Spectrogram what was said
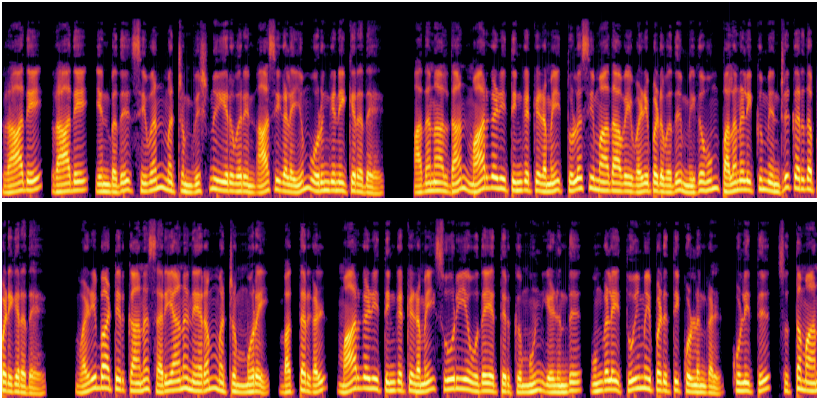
ராதே ராதே என்பது சிவன் மற்றும் விஷ்ணு இருவரின் ஆசிகளையும் ஒருங்கிணைக்கிறது. அதனால்தான் மார்கழி திங்கட்கிழமை துளசி மாதாவை வழிபடுவது மிகவும் பலனளிக்கும் என்று கருதப்படுகிறது. வழிபாட்டிற்கான சரியான நேரம் மற்றும் முறை பக்தர்கள் மார்கழி திங்கட்கிழமை சூரிய உதயத்திற்கு முன் எழுந்து உங்களை தூய்மைப்படுத்திக் கொள்ளுங்கள் குளித்து சுத்தமான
